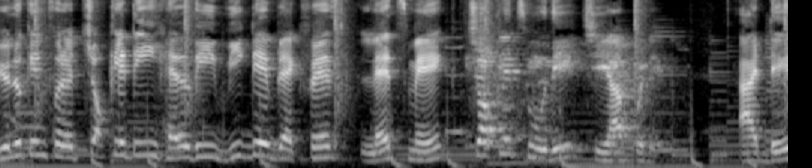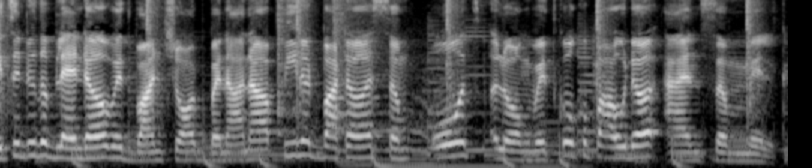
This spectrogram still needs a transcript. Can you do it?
you're looking for a chocolatey, healthy weekday breakfast, let's make chocolate smoothie chia pudding. Add dates into the blender with one chopped banana, peanut butter, some oats along with cocoa powder and some milk.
